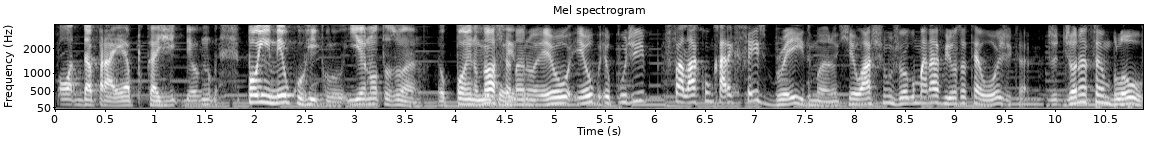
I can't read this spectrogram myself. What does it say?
foda pra época. Eu, põe em meu currículo, e eu não tô zoando. Eu ponho no meu Nossa, currículo. mano, eu, eu, eu pude falar com um cara que fez Braid, mano, que eu acho um jogo maravilhoso até hoje, cara. De Jonathan Blow.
